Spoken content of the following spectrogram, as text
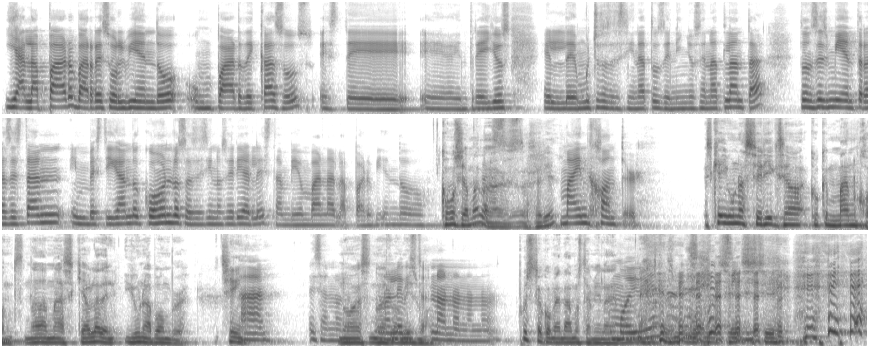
y a la par va resolviendo un par de casos, este, eh, entre ellos el de muchos asesinatos de niños en Atlanta. Entonces, mientras están investigando con los asesinos seriales, también van a la par viendo ¿Cómo se llama la, la serie? Mindhunter. Es que hay una serie que se llama, creo que Manhunt, nada más, que habla del Unabomber. Sí. Ah, esa no, No es- no es la lo he visto. mismo. No, no, no, no. Pues recomendamos también la de Muy bien. Es sí, sí, sí.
